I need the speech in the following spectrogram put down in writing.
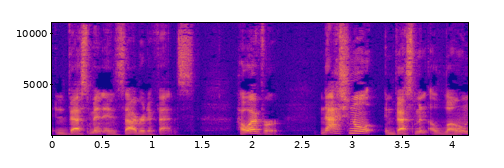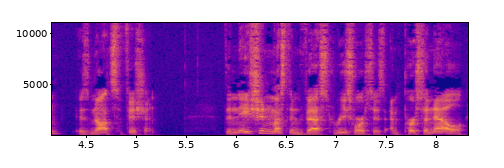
investment in cyber defense. However, national investment alone is not sufficient. The nation must invest resources and personnel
